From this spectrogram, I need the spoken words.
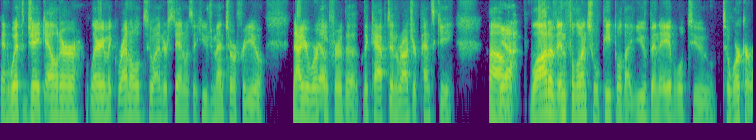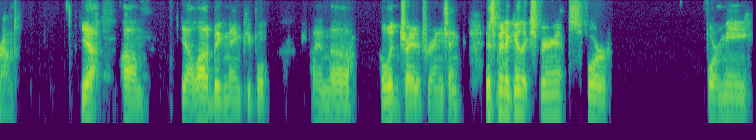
and with Jake Elder, Larry McReynolds, who I understand was a huge mentor for you. Now you're working Yep. for the the captain Roger Penske. Um, Yeah. a lot of influential people that you've been able to to work around. Yeah. Um, yeah. A lot of big name people. And uh, I wouldn't trade it for anything. It's been a good experience for for me.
